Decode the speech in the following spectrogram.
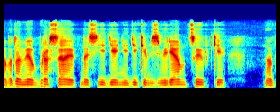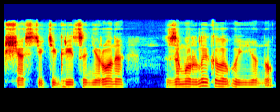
а потом его бросают на съедение диким зверям в цирке, но, к счастью, тигрица Нерона замурлыкала у ее ног.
